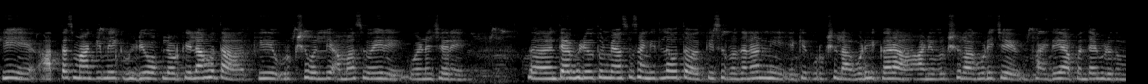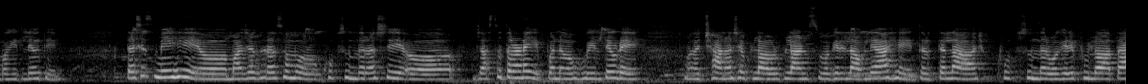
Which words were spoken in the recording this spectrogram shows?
की आत्ताच मागे मी एक व्हिडिओ अपलोड केला होता की वृक्षवल्ली अमास वैरे वर्णचरे त्या व्हिडिओतून मी असं सांगितलं होतं की सर्वजणांनी एक एक वृक्ष लागवड हे करा आणि वृक्ष लागवडीचे फायदे आपण त्या व्हिडिओतून बघितले होते. तसेच मीही हे माझ्या घरासमोर खूप सुंदर असे जास्त तर नाही पण होईल तेवढे छान असे फ्लावर प्लांट्स वगैरे लावले आहे. तर त्याला खूप सुंदर वगैरे फुलं आता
